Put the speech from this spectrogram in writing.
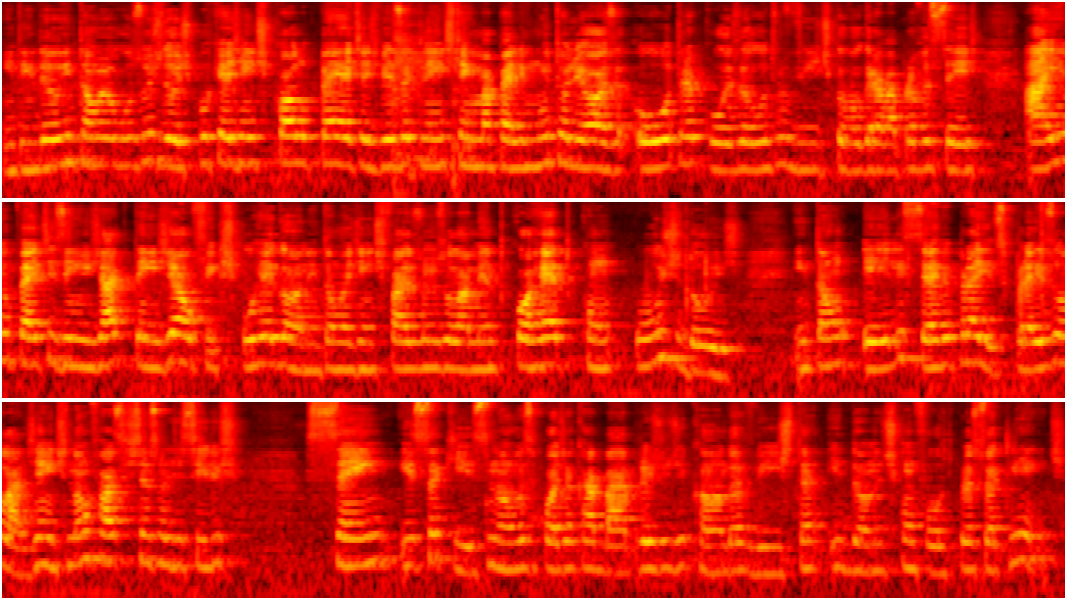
Entendeu? Então eu uso os dois, porque a gente cola o pet, às vezes a cliente tem uma pele muito oleosa, outra coisa, outro vídeo que eu vou gravar pra vocês. Aí o petzinho, já que tem gel, fica escorregando. Então a gente faz um isolamento correto com os dois. Então ele serve pra isso, pra isolar. Gente, não faça extensão de cílios sem isso aqui, senão você pode acabar prejudicando a vista e dando desconforto para sua cliente.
